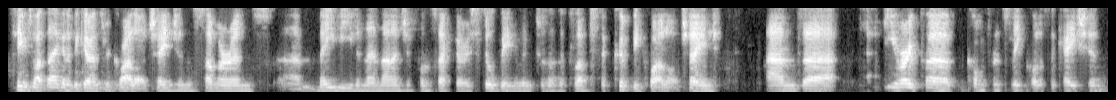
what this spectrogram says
seems like they're going to be going through quite a lot of change in the summer, and um, maybe even their manager Fonseca is still being linked with other clubs. There could be quite a lot of change, and uh, Europa Conference League qualification,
